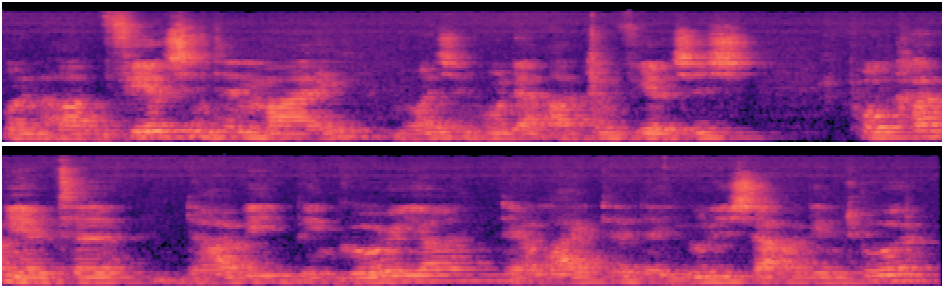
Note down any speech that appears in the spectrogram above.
Und am 14. Mai 1948 proklamierte David Ben Gurion, der Leiter der jüdischen Agentur,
